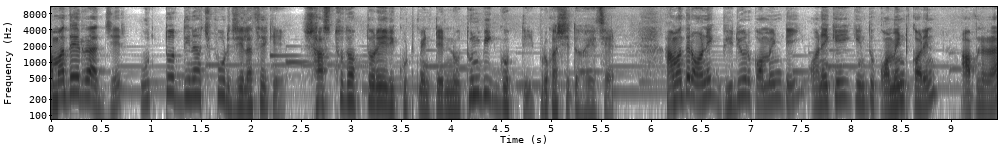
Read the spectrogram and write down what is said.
আমাদের রাজ্যের উত্তর দিনাজপুর জেলা থেকে স্বাস্থ্য দপ্তরের রিক্রুটমেন্টের নতুন বিজ্ঞপ্তি প্রকাশিত হয়েছে। আমাদের অনেক ভিডিওর কমেন্টেই অনেকেই কিন্তু কমেন্ট করেন আপনারা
